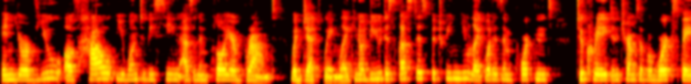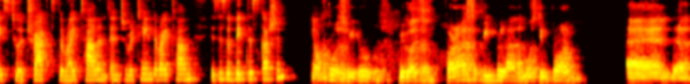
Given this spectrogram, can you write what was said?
in your view of how you want to be seen as an employer brand with jetwing? Like you know do you discuss this between you? Like what is important to create in terms of a workspace to attract the right talent and to retain the right talent? Is this a big discussion of course we do because for us the people are the most important and uh,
